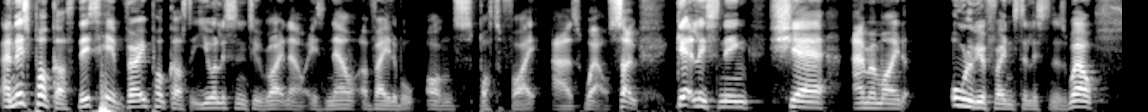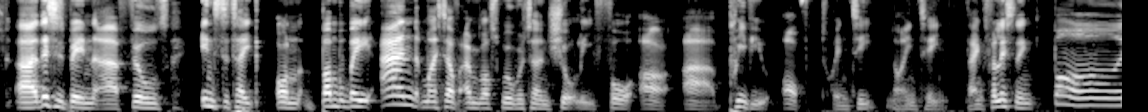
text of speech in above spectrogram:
And this podcast, this here very podcast that you are listening to right now, is now available on Spotify as well. So get listening, share, and remind all of your friends to listen as well. Uh, this has been uh, Phil's Insta take on Bumblebee, and myself and Ross will return shortly for our uh, preview of 2019. Thanks for listening. Bye.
